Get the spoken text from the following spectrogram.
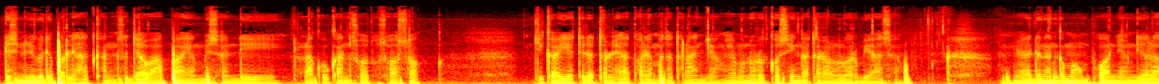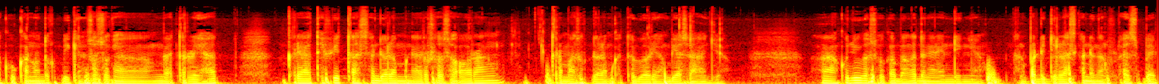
Di sini juga diperlihatkan sejauh apa yang bisa dilakukan suatu sosok jika ia tidak terlihat oleh mata telanjang, yang menurutku sih nggak terlalu luar biasa. Ya dengan kemampuan yang dia lakukan untuk bikin sosoknya nggak terlihat, kreativitasnya dalam meneror seseorang termasuk dalam kategori yang biasa aja. Nah, aku juga suka banget dengan endingnya. Tanpa dijelaskan dengan flashback,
